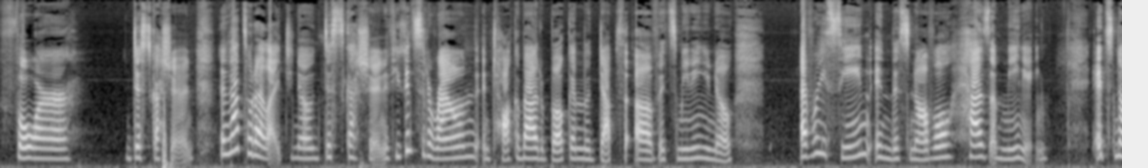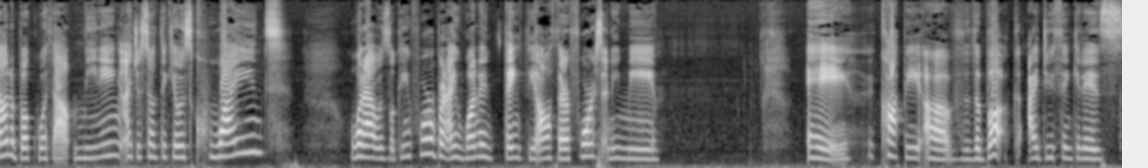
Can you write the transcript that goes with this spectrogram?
for discussion. And that's what I liked, you know, discussion. If you can sit around and talk about a book and the depth of its meaning, you know, every scene in this novel has a meaning. It's not a book without meaning. I just don't think it was quite what I was looking for, but I want to thank the author for sending me a copy of the book. I do think it is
